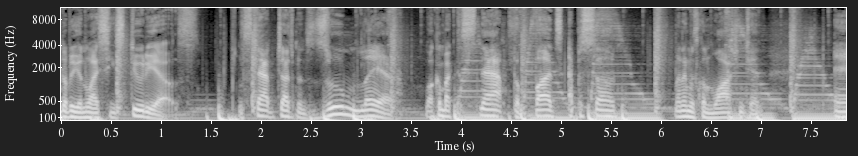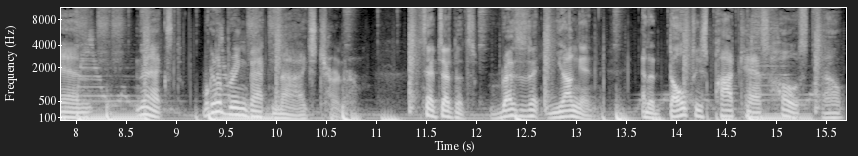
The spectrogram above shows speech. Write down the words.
from WNYC Studios. Snap Judgment's Zoom Lair. Welcome back to Snap, the Buds episode. My name is Glenn Washington. And next, we're going to bring back Nyge Turner, Snap Judgment's resident youngin' and adultish podcast host. Now,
